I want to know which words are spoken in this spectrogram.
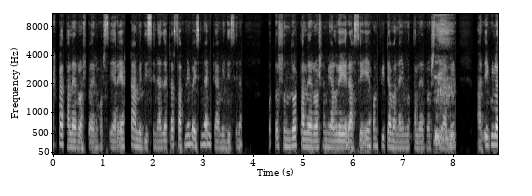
একটা তালের রস বাইর করছি। আর একটা আমি দিছি না, যেটা চাপনি পাইছি না, এটা আমি দিছি না। কত সুন্দর তালের রস আমি আলগাইয়ে রাখছি, এখন পিঠা বানাইমো তালের রস দিয়ে আমি। আর এগুলা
